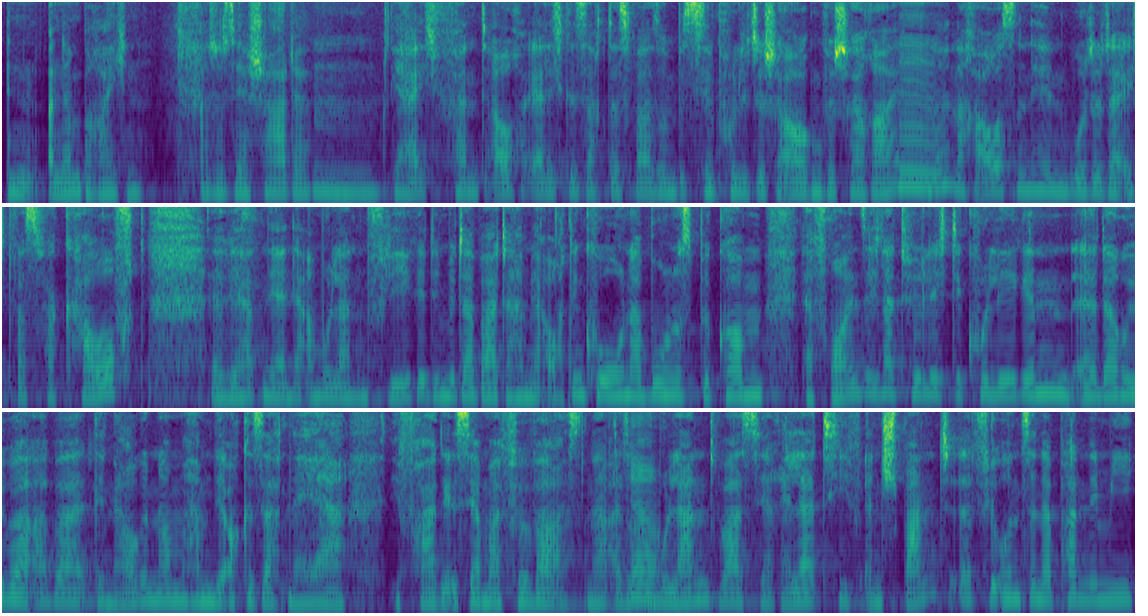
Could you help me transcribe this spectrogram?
in anderen Bereichen. Also sehr schade. Hm. Ja, ich fand auch, ehrlich gesagt, das war so ein bisschen politische Augenwischerei. Mhm. Ne? Nach außen hin wurde da echt was verkauft. Äh, wir hatten ja in der ambulanten Pflege, die Mitarbeiter haben ja auch den Corona-Bonus bekommen. Da freuen sich natürlich die Kolleginnen äh, darüber, aber genau genommen haben die auch gesagt, naja, die Frage ist ja mal für was. Ne? Also ja. ambulant war es ja relativ entspannt äh, für uns in der Pandemie.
